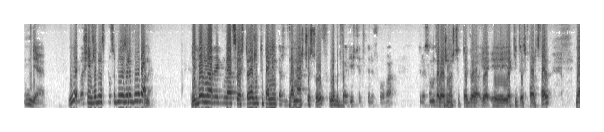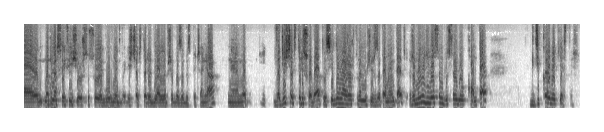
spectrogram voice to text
Nie. Nie, właśnie w żaden sposób nie jest regulowane. Jedyna regulacja jest to, że ty pamiętasz 12 słów lub 24 słowa, które są w zależności od tego, jaki to jest portfel. E, natomiast w tej chwili się już stosuje głównie 24 dla lepszego zabezpieczenia. E, no, 24 słowa to jest jedyna rzecz, którą musisz zapamiętać, żeby mieć dostęp do swojego konta, gdziekolwiek jesteś.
